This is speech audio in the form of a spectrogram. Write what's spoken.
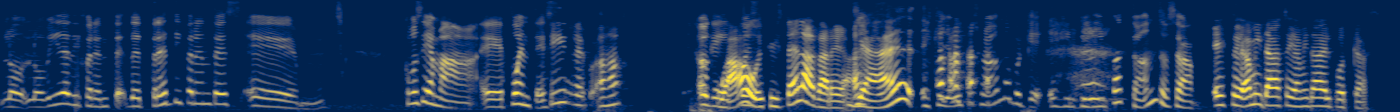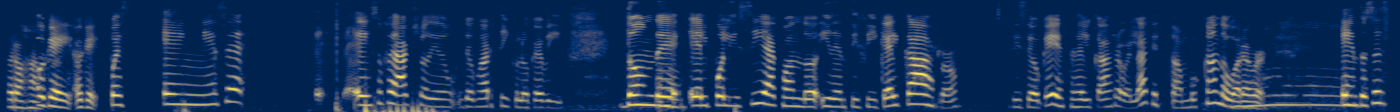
lo, vi de diferentes, de tres diferentes, eh, ¿cómo se llama? Eh, fuentes. Sí, ajá. Okay, wow, pues hiciste la tarea. Ya, es que yo voy escuchando porque es bien impactante, o sea. Estoy a mitad, estoy a mitad del podcast, pero ajá. Ok, ok, pues en ese, e, eso fue actually de, un artículo que vi, donde el policía cuando identifica el carro, dice, ok, este es el carro, ¿verdad? Que están buscando, whatever. Mm. Entonces,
